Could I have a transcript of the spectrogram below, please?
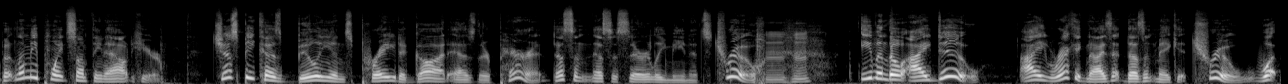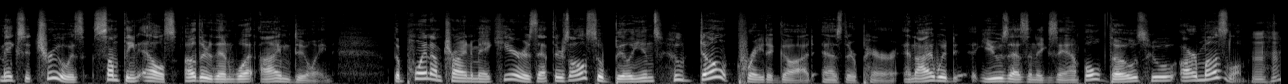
But let me point something out here. Just because billions pray to God as their parent doesn't necessarily mean it's true. Mm-hmm. Even though I do. I recognize that doesn't make it true. What makes it true is something else other than what I'm doing. The point I'm trying to make here is that there's also billions who don't pray to God as their parent. And I would use as an example those who are Muslim. Mm-hmm.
